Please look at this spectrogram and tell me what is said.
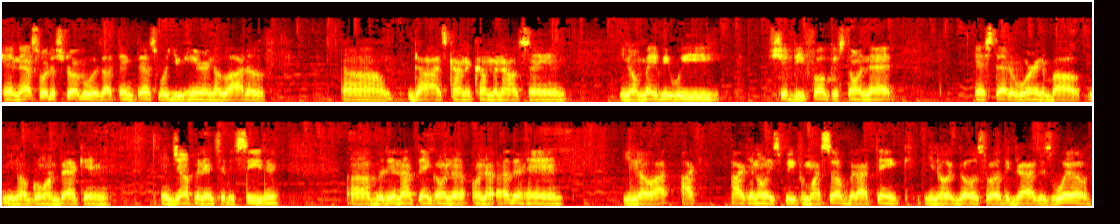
and that's where the struggle is. I think that's where you're hearing a lot of um, guys kind of coming out saying, you know, maybe we should be focused on that instead of worrying about you know going back in and jumping into the season. Uh, but then I think on the on the other hand, you know, I, I I can only speak for myself, but I think you know it goes for other guys as well.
